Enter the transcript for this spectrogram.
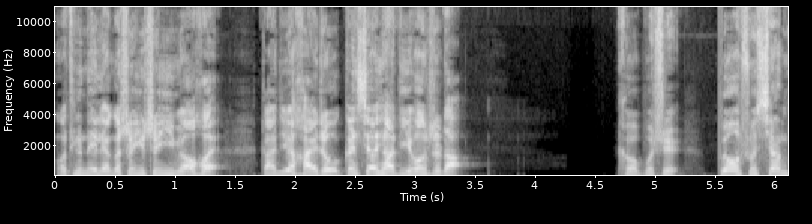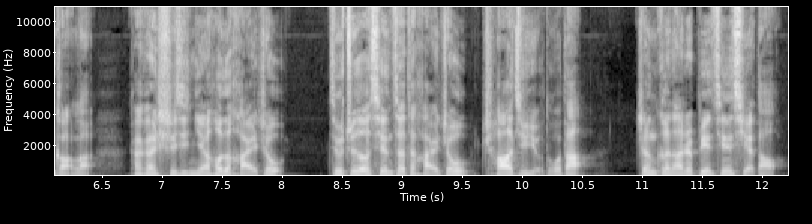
我听那两个设计师一描绘，感觉海州跟乡下地方似的。可不是，不要说香港了，看看十几年后的海州，就知道现在的海州差距有多大。张克拿着便签写道：“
